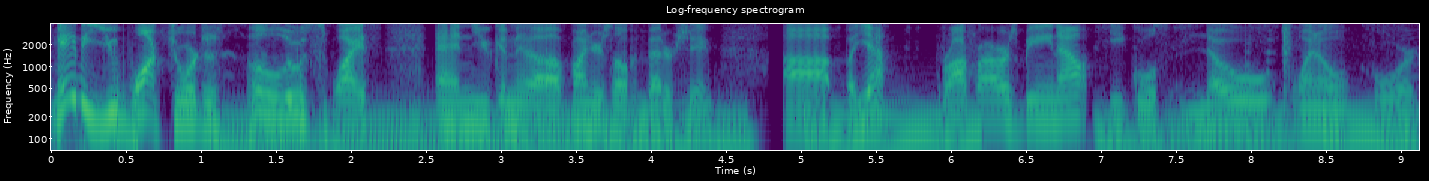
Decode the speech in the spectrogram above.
maybe you want Georgia to lose twice, and you can uh, find yourself in better shape. Uh, but yeah, Brock Bowers being out equals no bueno for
